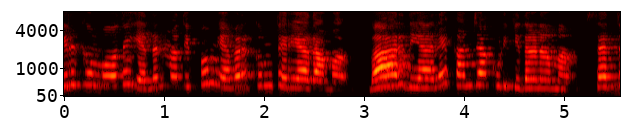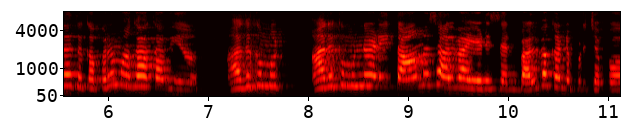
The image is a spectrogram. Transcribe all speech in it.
இருக்கும்போது எதன் மதிப்பும் எவருக்கும் தெரியாதாமா? பாரதியாரே கஞ்சா குடிக்குதானாமா? செத்ததுக்கு அப்புறம் மகாகவியம். அதுக்கு மு அதுக்கு முன்னாடி தாமஸ் ஆல்வா எடிசன் பல்ப கண்டுபிடிச்சப்போ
